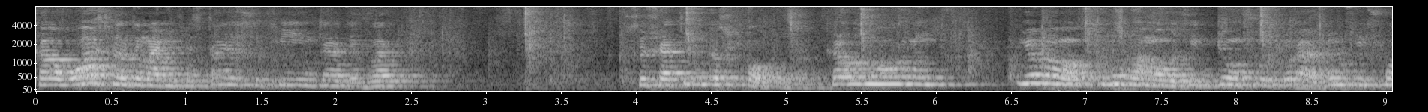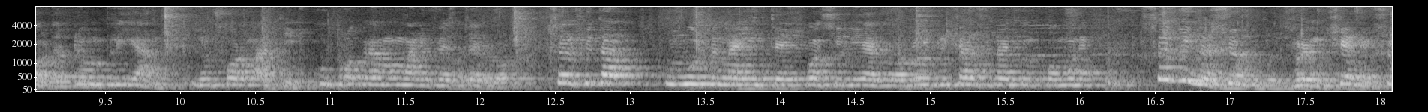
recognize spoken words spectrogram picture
ca o astfel de manifestare să fie într-adevăr să-și atingă scopul. Ca urmă urmei, eu nu, nu v-am auzit de un fluturaj, de un trifolder, de un pliant informativ, cu programul manifestărilor, să-l fi dat cu mult înainte consilierilor, îl duceam și noi în comune, să vină și Vrânceniu, și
